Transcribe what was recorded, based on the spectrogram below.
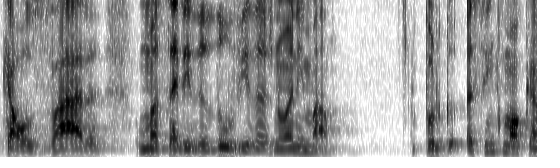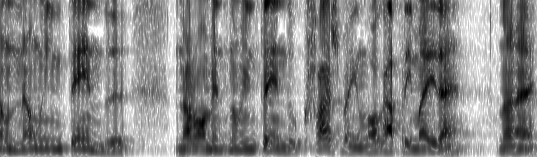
causar uma série de dúvidas no animal. Porque assim como o cão não entende, normalmente não entende o que faz bem logo à primeira, não é?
